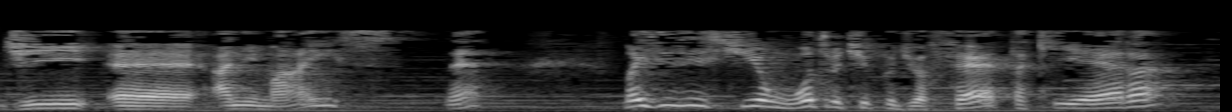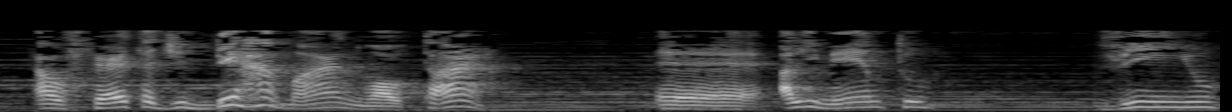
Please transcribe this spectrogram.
de é, animais, né? Mas existia um outro tipo de oferta que era a oferta de derramar no altar é, alimento, vinho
